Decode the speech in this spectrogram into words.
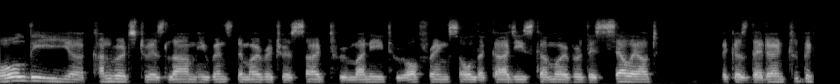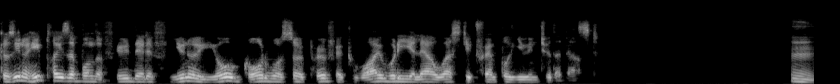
all the uh, converts to Islam, he wins them over to his side through money, through offerings. All the Qazis come over, they sell out because they don't, because, you know, he plays up on the fear that if, you know, your God was so perfect, why would he allow us to trample you into the dust? Hmm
